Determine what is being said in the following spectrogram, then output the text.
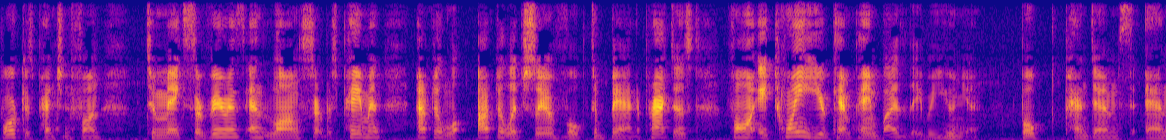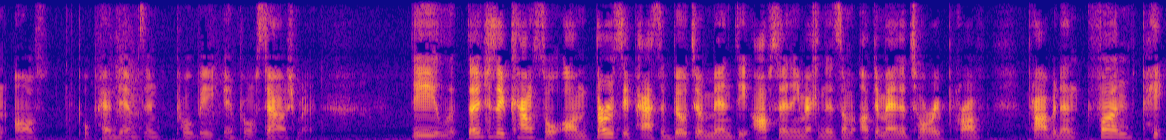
workers' pension fund to make severance and long service payment after, after legislative vote to ban the practice following a 20 year campaign by labor union, both pandemics and also both pandemics and probate and pro establishment. The Legislative Council on Thursday passed a bill to amend the offsetting mechanism of the mandatory Prov- Provident Fund pay-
